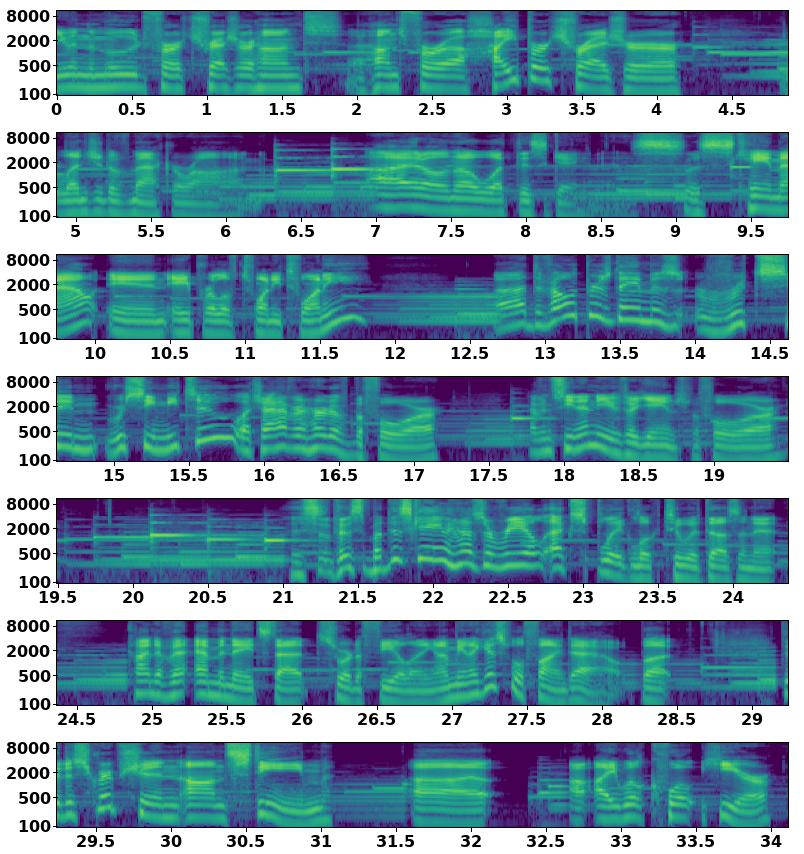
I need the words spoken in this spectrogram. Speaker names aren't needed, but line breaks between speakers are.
you in the mood for a treasure hunt? A hunt for a hyper treasure, Legend of Macaron. I don't know what this game is. This came out in April of 2020. Uh, developer's name is Rutsim, which I haven't heard of before. Haven't seen any of their games before. This, this, but this game has a real X-Splig look to it, doesn't it? Kind of emanates that sort of feeling. I mean, I guess we'll find out, but the description on Steam, uh, I will quote here,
